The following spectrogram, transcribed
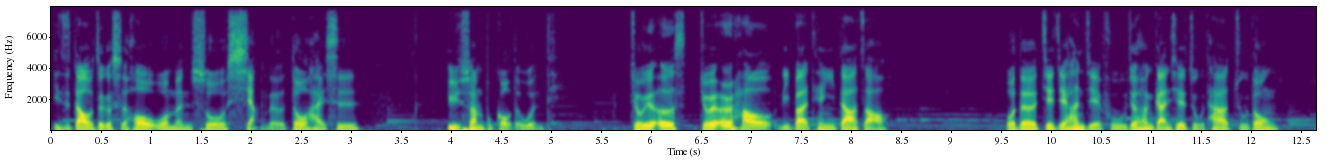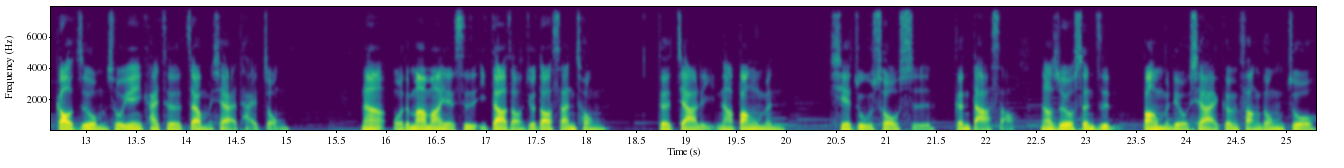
一直到这个时候，我们所想的都还是预算不够的问题。九月二九月二号礼拜天一大早，我的姐姐和姐夫就很感谢主，他主动。告知我们说愿意开车载我们下来台中，那我的妈妈也是一大早就到三重的家里，那帮我们协助收拾跟打扫，那最后甚至帮我们留下来跟房东做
